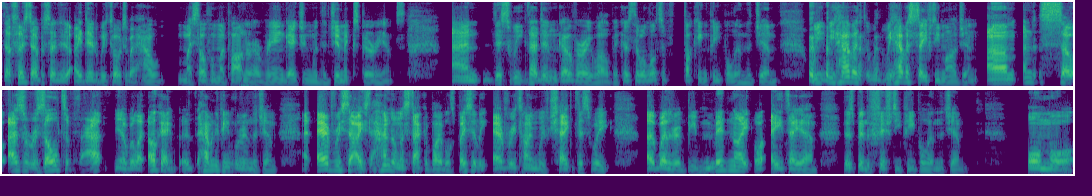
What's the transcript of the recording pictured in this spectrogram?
The first episode I did, we talked about how myself and my partner are re engaging with the gym experience. And this week that didn't go very well because there were lots of fucking people in the gym. We we have a we have a safety margin, um, and so as a result of that, you know, we're like, okay, uh, how many people are in the gym? And every set I hand on a stack of Bibles. Basically, every time we've checked this week, uh, whether it be midnight or eight a.m., there's been fifty people in the gym or more.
